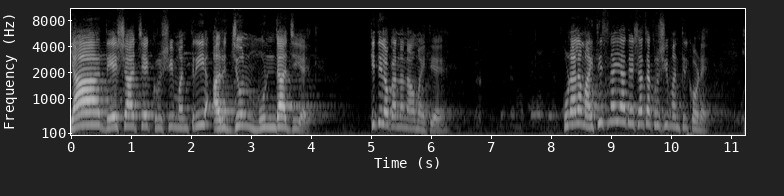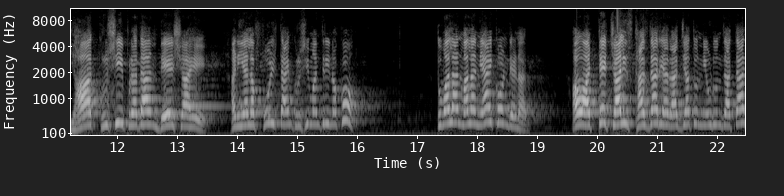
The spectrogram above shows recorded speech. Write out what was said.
या देशाचे कृषी मंत्री अर्जुन मुंडाजी आहेत. किती लोकांना नाव माहिती आहे? कुणाला माहितीच नाही या देशाचा कृषी मंत्री कोण आहे? ह्या कृषी प्रधान देश आहे. आणि याला फुल टाइम कृषी मंत्री नको? तुम्हाला आणि मला न्याय कोण देणार? अहो अठ्ठेचाळीस खासदार या राज्यातून निवडून जातात.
